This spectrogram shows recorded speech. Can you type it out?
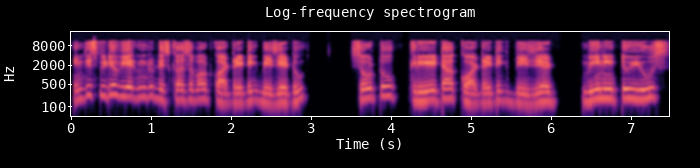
In this video, we are going to discuss about quadraticBezierTo. So to create a quadratic Bezier, we need to use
